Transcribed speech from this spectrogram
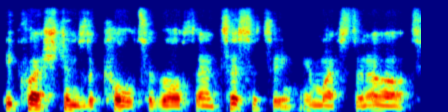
He questions the cult of authenticity in Western art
